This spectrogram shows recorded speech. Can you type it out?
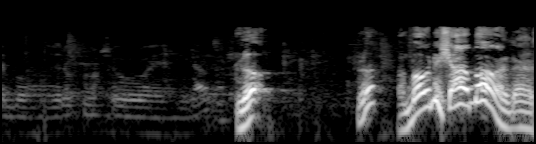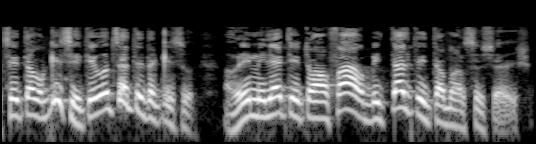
הבור, זה לא אה, אותו? לא, לא, הבור נשאר בור, עשית כיסיתי, הוצאתי את הכיסוי. אבל אם מילאתי איתו עפר, ביטלתי את המעשה של הראשון.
